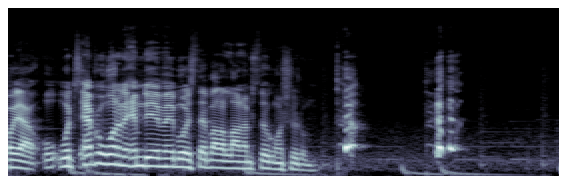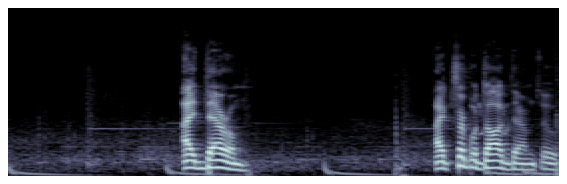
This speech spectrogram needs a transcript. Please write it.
Oh yeah, whichever one of the MDMA boys step out of line, I'm still gonna shoot him. I dare him. I triple dog dare him too.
